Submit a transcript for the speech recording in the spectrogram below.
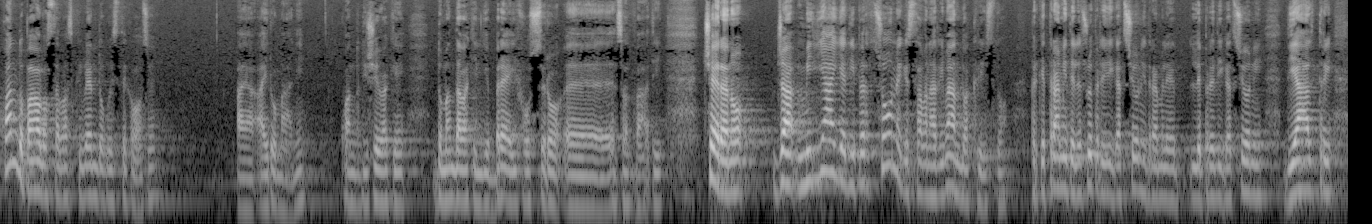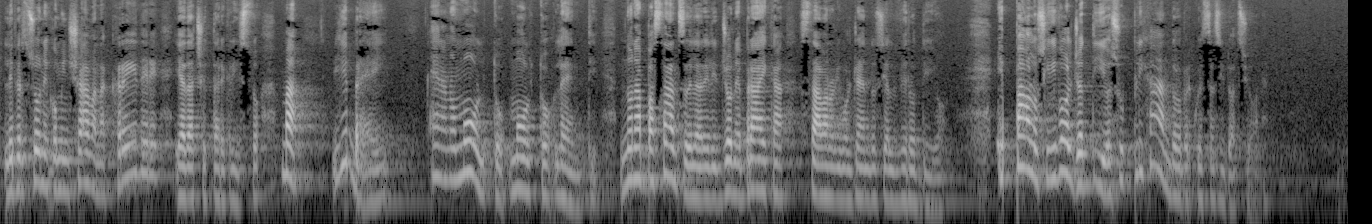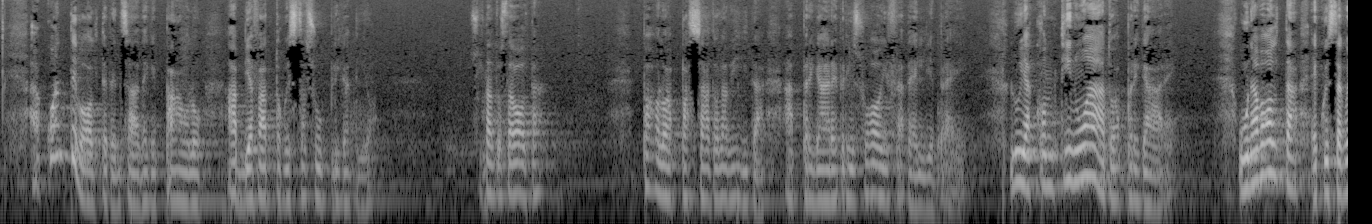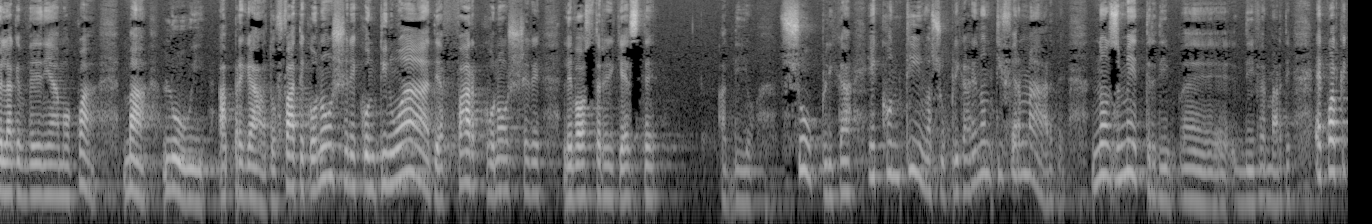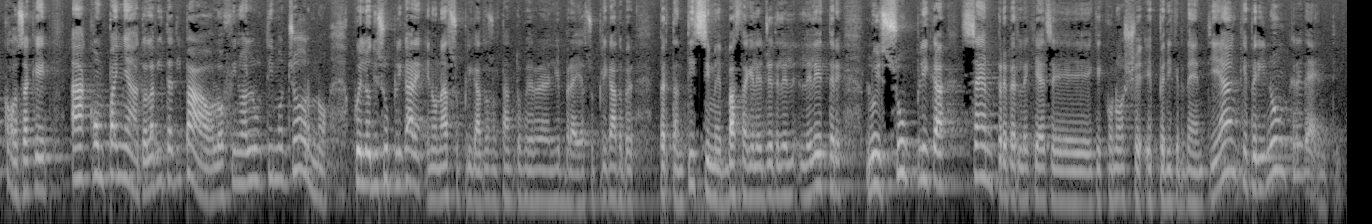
Quando Paolo stava scrivendo queste cose ai, Romani, quando diceva che domandava che gli ebrei fossero eh, salvati, c'erano già migliaia di persone che stavano arrivando a Cristo perché tramite le sue predicazioni, tramite le, predicazioni di altri, le persone cominciavano a credere e ad accettare Cristo, ma gli ebrei erano molto, molto lenti, non abbastanza della religione ebraica stavano rivolgendosi al vero Dio. E Paolo si rivolge a Dio supplicandolo per questa situazione. Allora, quante volte pensate che Paolo abbia fatto questa supplica a Dio? Soltanto stavolta? Paolo ha passato la vita a pregare per i suoi fratelli ebrei. Lui ha continuato a pregare. Una volta è questa quella che vediamo qua, ma lui ha pregato, fate conoscere, continuate a far conoscere le vostre richieste a Dio supplica e continua a supplicare, non ti fermare, non smettere di, eh, di fermarti. È qualcosa che ha accompagnato la vita di Paolo fino all'ultimo giorno, quello di supplicare, e non ha supplicato soltanto per gli ebrei, ha supplicato per, per tantissime, basta che leggete le, le lettere, lui supplica sempre per le chiese che conosce e per i credenti e anche per i non credenti.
